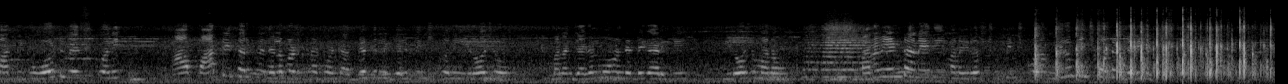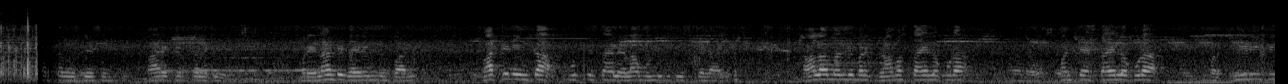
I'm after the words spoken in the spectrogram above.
పార్టీకి ఓటు వేసుకొని ఆ పార్టీ తరఫున నిలబడుతున్నటువంటి అభ్యర్థులను గెలిపించుకొని ఈరోజు మనం జగన్మోహన్ రెడ్డి గారికి ఈరోజు మనం మనం ఏంటో అనేది మనం ఈరోజు చూపించుకోవడం నిరూపించుకోవడం జరిగింది. ఉద్దేశించి కార్యకర్తలకి మరి ఎలాంటి ధైర్యం నింపాలి? పార్టీని ఇంకా పూర్తి స్థాయిలో ఎలా ముందుకు తీసుకెళ్ళాలి? చాలామంది మరి గ్రామ స్థాయిలో కూడా పంచాయత్ స్థాయిలో కూడా మరి టీడీపీ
